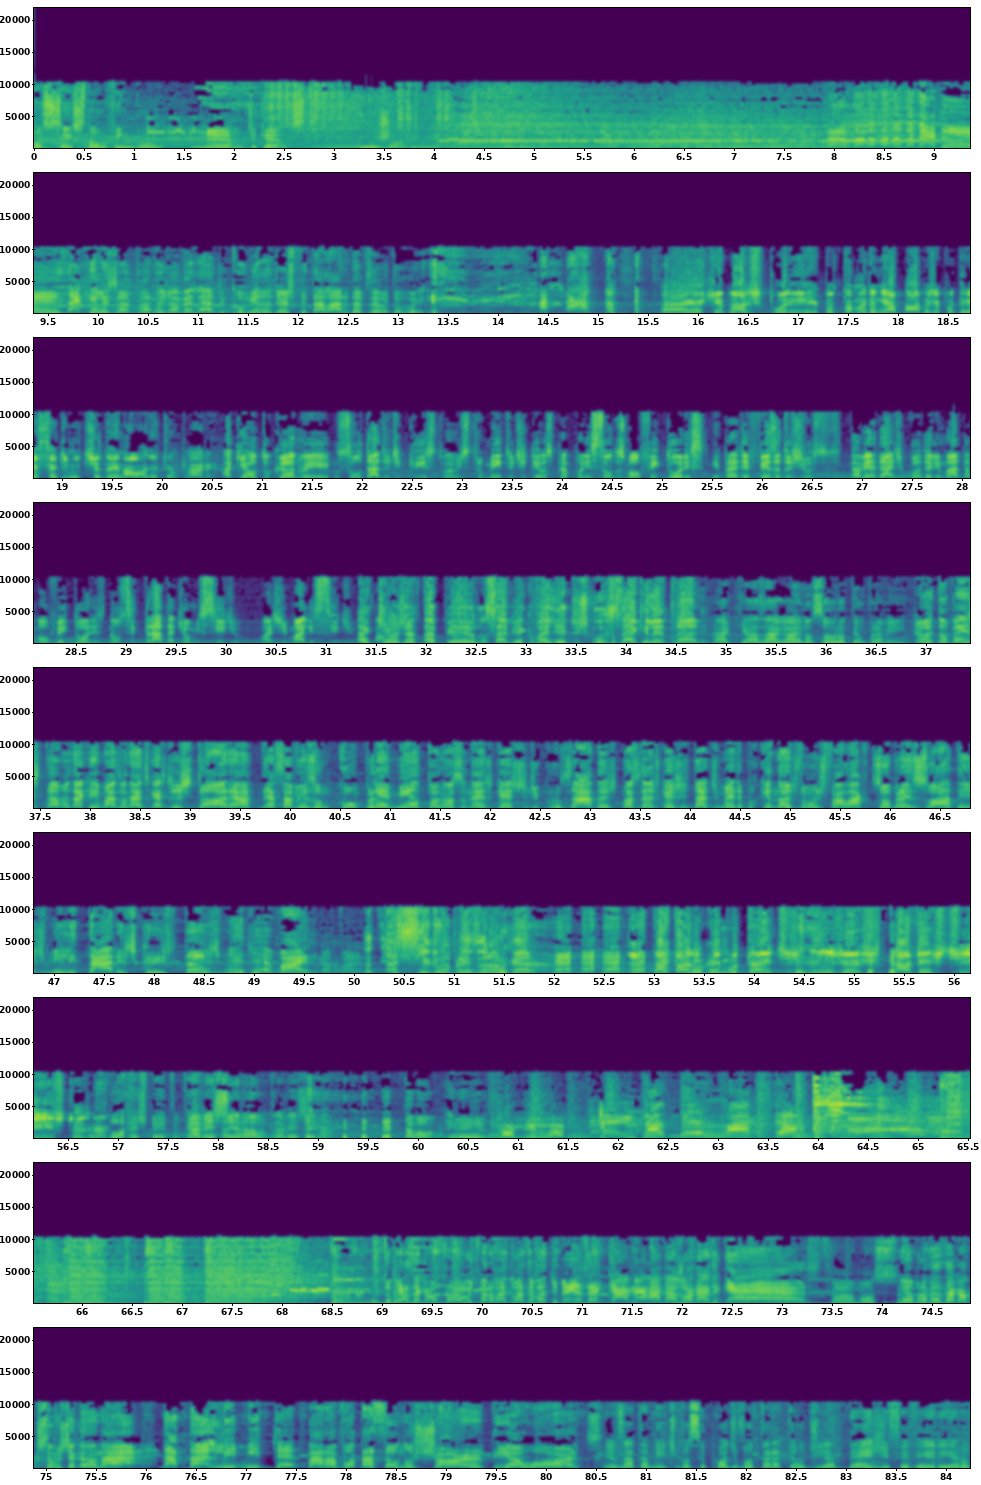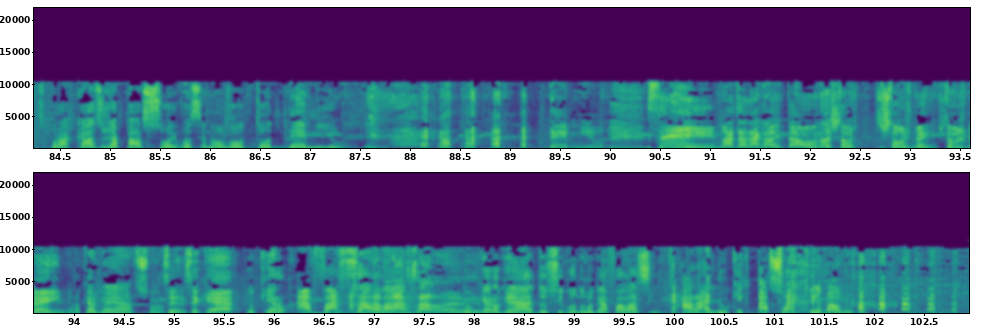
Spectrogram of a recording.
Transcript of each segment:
Você está ouvindo Nerdcast no Jovem Nerd. Landa, landa, landa, nerds! Aqui Alexandre Jovem Nerd, comida de hospitalário deve ser muito ruim. É, aqui é Eduardo Spor e pelo tamanho da minha barba já poderia ser admitido aí na Ordem Templária. Aqui é o Tucano e o soldado de Cristo é um instrumento de Deus para a punição dos malfeitores e para a defesa dos justos. Na verdade, quando ele mata malfeitores, não se trata de homicídio, mas de malicídio. Aqui é o JP, eu não sabia que valia discursar aqui na entrada. Aqui é a Zagal e não sobrou tempo pra mim. Muito bem, estamos aqui em mais um Nerdcast de História. Dessa vez um complemento ao nosso Nerdcast de Cruzadas, nosso Nerdcast de Idade Média, porque nós vamos falar sobre as ordens militares cristãs medievais, rapaz. Não tem a sigla pra isso não, cara? É, tartaruga e mutantes, ninjas, travestis, tudo, né? Boa, respeito, cara. Travesti não, travesti não. Tá bom, e-mail. Canelada. Muito bem, Zegal, vamos para mais uma semana de e-mails. É Canelada Zona de Cast. Vamos. Lembrando, Zegal, que estamos chegando na data limite para a votação no Short Awards. Exatamente, você pode votar até o dia 10 de fevereiro. Se por acaso já passou e você não votou, demil. Demil. Sim, mas Azaghal, então, nós estamos, estamos bem, estamos bem. Eu não quero ganhar só. Você quer Eu quero avassalar. Avassalar. Eu quero ganhar do segundo lugar falar assim, caralho, o que que passou aqui, maluco?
